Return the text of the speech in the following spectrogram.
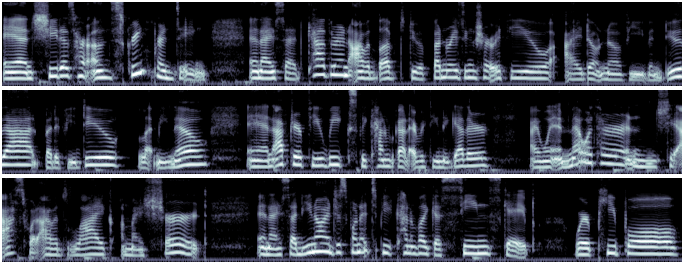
and she does her own screen printing. And I said, Catherine, I would love to do a fundraising shirt with you. I don't know if you even do that, but if you do, let me know. And after a few weeks, we kind of got everything together. I went and met with her, and she asked what I would like on my shirt. And I said, you know, I just want it to be kind of like a scenescape where people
